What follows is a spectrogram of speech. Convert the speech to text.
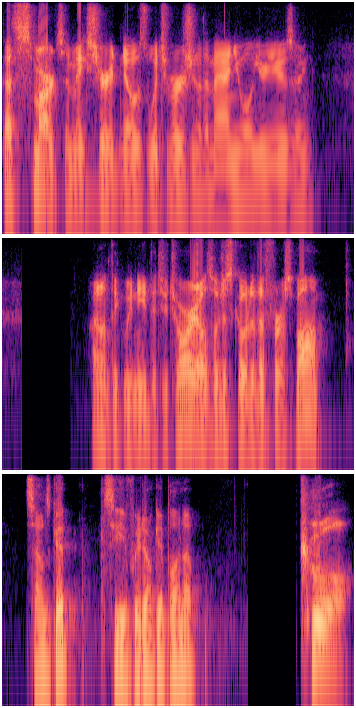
That's smart, so make sure it knows which version of the manual you're using. I don't think we need the tutorials. We'll just go to the first bomb. Sounds good. See if we don't get blown up. Cool.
